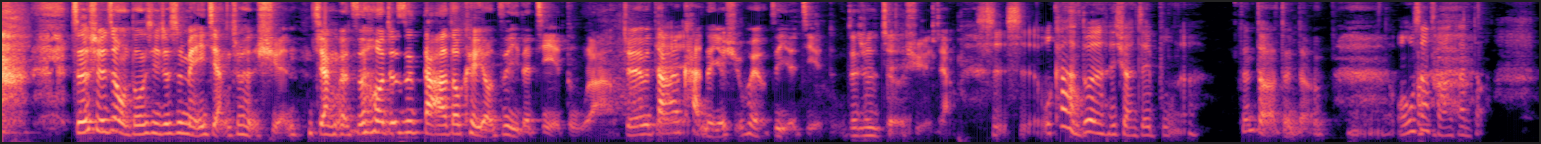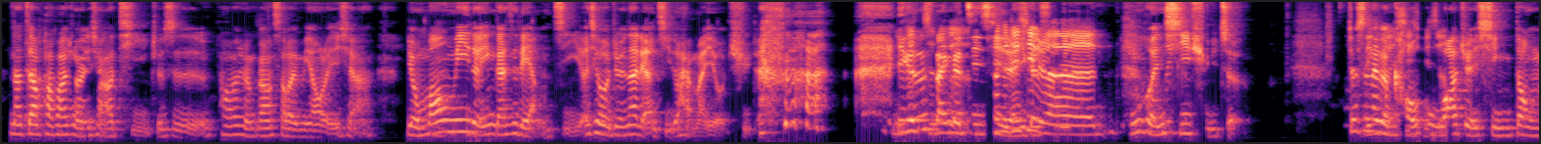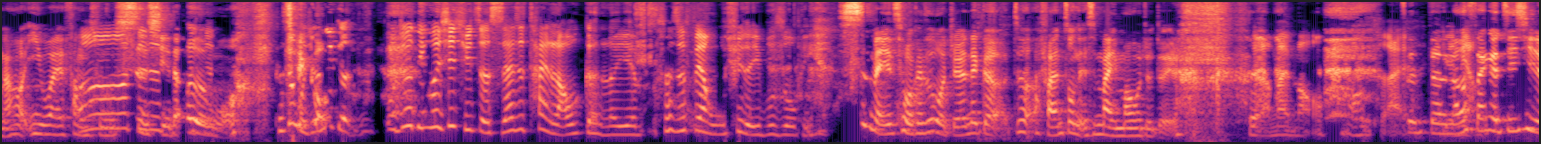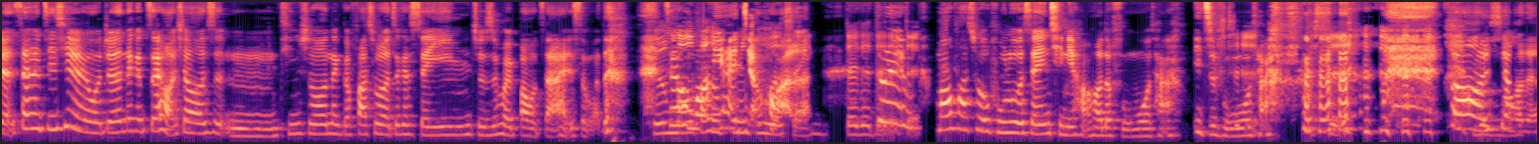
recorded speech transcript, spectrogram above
哲学这种东西，就是每一讲就很玄，讲了之后，就是大家都可以有自己的解读啦。觉得大家看的也许会有自己的解读，这就是哲学这样。是是，我看很多人很喜欢这部呢，真的真的，嗯，网络上常常看到。啊，那这样趴趴熊也想要提，就是趴趴熊刚刚稍微瞄了一下，有猫咪的应该是两集，而且我觉得那两集都还蛮有趣的。一个是三个机器人，机器人灵魂吸取者。就是那个考古挖掘行动，然后意外放出嗜血的恶魔。可 是我觉得那个，我觉得灵魂吸取者实在是太老梗了，也算是非常无趣的一部作品。是没错，可是我觉得那个就反正重点是卖猫就对了。对啊，卖猫，猫很可爱，真的。然后三个机器人，三个机器人，我觉得那个最好笑的是，嗯，听说那个发出了这个声音就是会爆炸还是什么的。最后猫咪还讲话了，对对对对，猫发出了呼噜的声音，请你好好的抚摸它，一直抚摸它，是，超好笑的。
